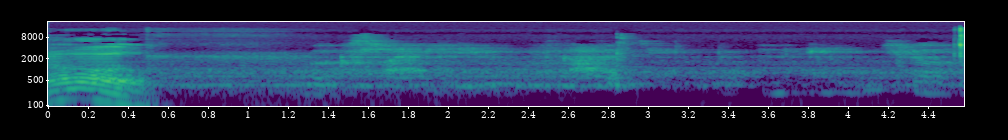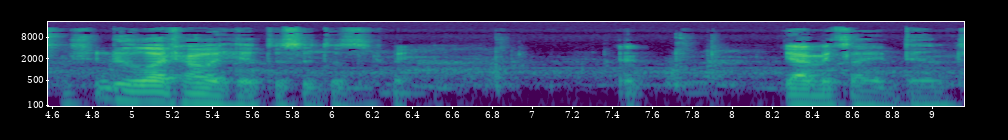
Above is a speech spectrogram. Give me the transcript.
oh. I should do like how I hit this. It doesn't make. It, yeah, it makes like a dent.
